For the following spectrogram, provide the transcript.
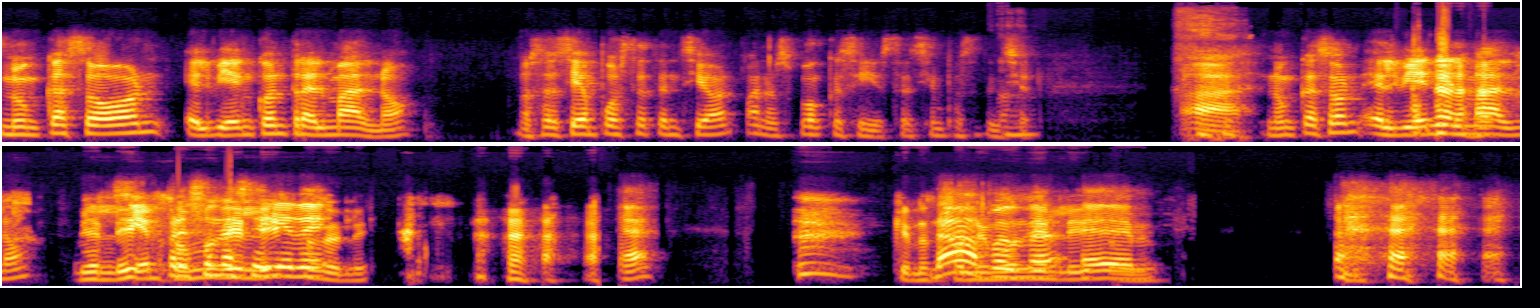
Nunca son el bien contra el mal, ¿no? No sé si han puesto atención. Bueno, supongo que sí, ustedes sí han puesto atención. Ah, nunca son el bien y el mal, ¿no? Siempre es una serie de. ¿Eh? Que nos no, pues, eh...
